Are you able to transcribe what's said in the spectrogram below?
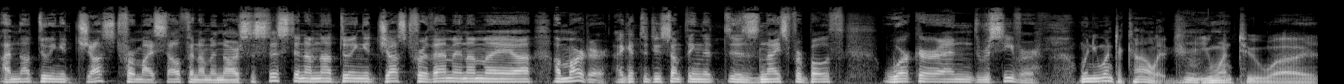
I'm not doing it just for myself, and I'm a narcissist, and I'm not doing it just for them, and I'm a uh, a martyr. I get to do something that is nice for both worker and receiver. When you went to college, Hmm. you went to uh,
